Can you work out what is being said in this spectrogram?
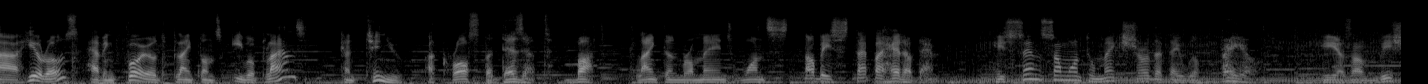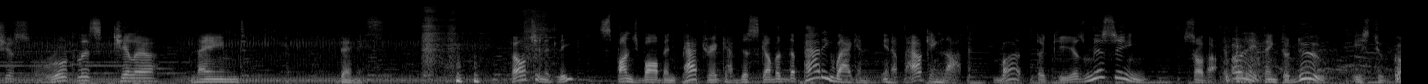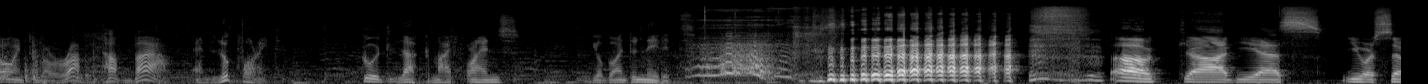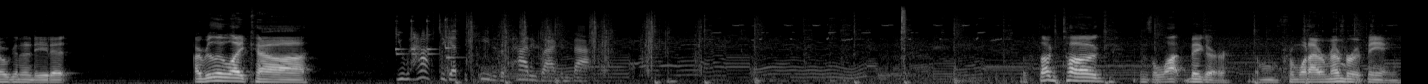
Our heroes, having foiled Plankton's evil plans, continue across the desert. But Plankton remains one stubby step ahead of them. He sends someone to make sure that they will fail. He is a vicious, ruthless killer named Dennis. Fortunately, SpongeBob and Patrick have discovered the paddy wagon in a parking lot. But the key is missing. So the only thing to do is to go into the rough, tough bar and look for it. Good luck, my friends. You're going to need it. oh god, yes. You are so gonna need it. I really like how uh, You have to get the key to the paddy wagon back. the Thug Tug is a lot bigger um, from what I remember it being.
